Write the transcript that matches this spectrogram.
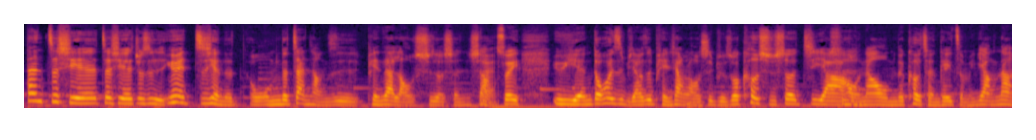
但这些这些就是因为之前的我们的战场是偏在老师的身上，所以语言都会是比较是偏向老师，比如说课时设计啊，然后我们的课程可以怎么样？那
